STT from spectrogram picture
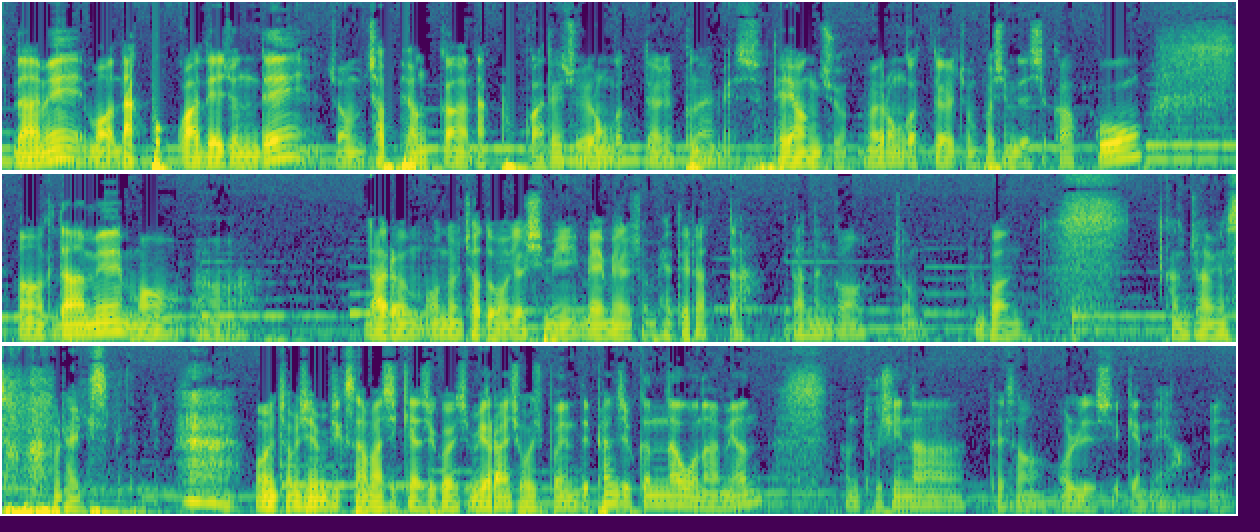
그다음에 뭐 낙폭 과 대주인데 좀 저평가 낙폭 과 대주 이런 것들 분할 매수, 대형주 뭐 이런 것들 좀 보시면 되실 것 같고 어, 그다음에 뭐 어, 나름 오늘 저도 열심히 매매를 좀 해드렸다라는 거 좀 한번 강조하면서 마무리하겠습니다. 오늘 점심 식사 맛있게 하시고 지금 11시 50분인데 편집 끝나고 나면 한 2시나 돼서 올릴 수 있겠네요. 네.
